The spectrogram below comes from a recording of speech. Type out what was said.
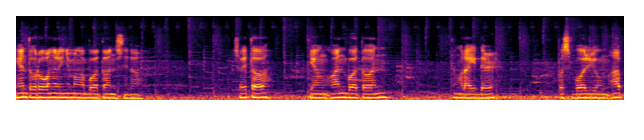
Yan turo ko na rin yung mga buttons nito. So ito yung on button itong rider tapos volume up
